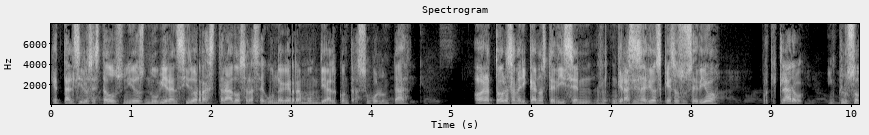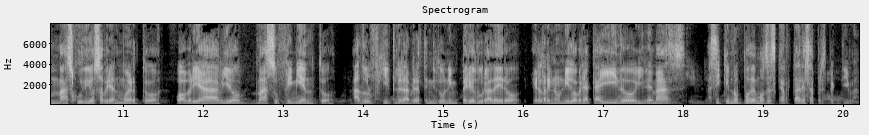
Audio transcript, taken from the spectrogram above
¿qué tal si los Estados Unidos no hubieran sido arrastrados a la Segunda Guerra Mundial contra su voluntad? Ahora todos los americanos te dicen, gracias a Dios que eso sucedió. Porque claro, incluso más judíos habrían muerto o habría habido más sufrimiento Adolf Hitler habría tenido un imperio duradero, el Reino Unido habría caído y demás. Así que no podemos descartar esa perspectiva.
